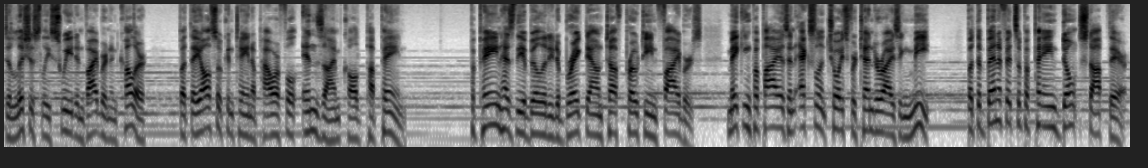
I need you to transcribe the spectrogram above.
deliciously sweet and vibrant in color, but they also contain a powerful enzyme called papain. Papain has the ability to break down tough protein fibers, making papayas an excellent choice for tenderizing meat. But the benefits of papain don't stop there.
